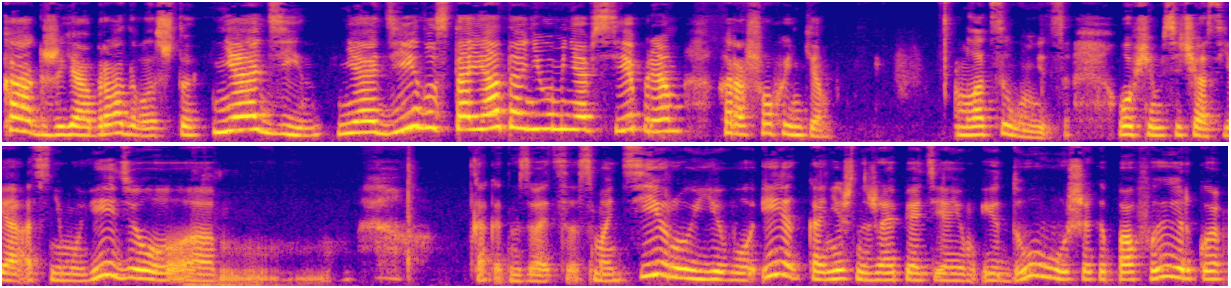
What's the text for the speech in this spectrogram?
как же я обрадовалась, что ни один, ни один, вот стоят они у меня все прям хорошохоньки. Молодцы, умницы. В общем, сейчас я отсниму видео, как это называется, смонтирую его. И, конечно же, опять я им и душек, и пофыркаю.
